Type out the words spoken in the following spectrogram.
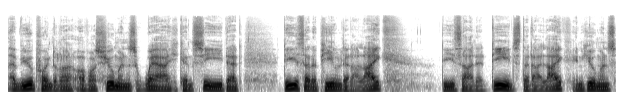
a viewpoint of us humans where he can see that these are the people that I like, these are the deeds that I like in humans,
